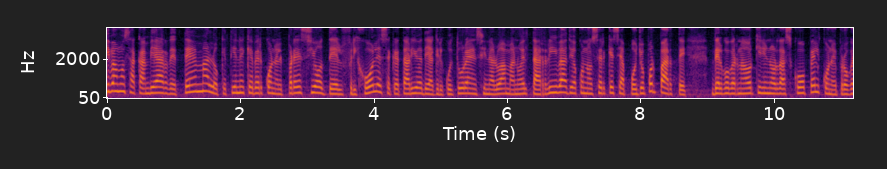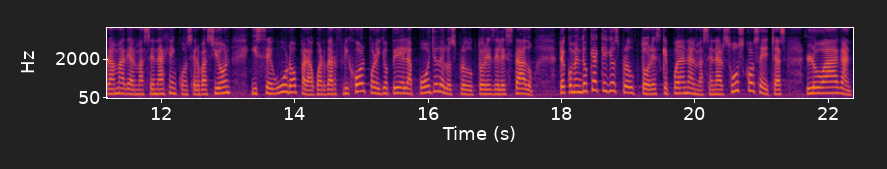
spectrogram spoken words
Y vamos a cambiar de tema, lo que tiene que ver con el precio del frijol. El secretario de Agricultura en Sinaloa, Manuel Tarriba, dio a conocer que se apoyó por parte del gobernador Kirin Ordaz Coppel con el programa de almacenaje en conservación y seguro para guardar frijol. Por ello pide el apoyo de los productores del Estado. Recomendó que aquellos productores que puedan almacenar sus cosechas lo hagan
